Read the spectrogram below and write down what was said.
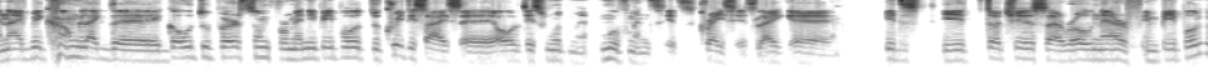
and I've become like the go-to person for many people to criticize uh, all these movement, movements. It's crazy. It's like uh, it's it touches a raw nerve in people,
